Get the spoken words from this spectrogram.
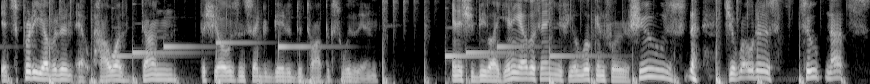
it's pretty evident at how I've done the shows and segregated the topics within and it should be like any other thing if you're looking for shoes, Gerodas, soup, nuts,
